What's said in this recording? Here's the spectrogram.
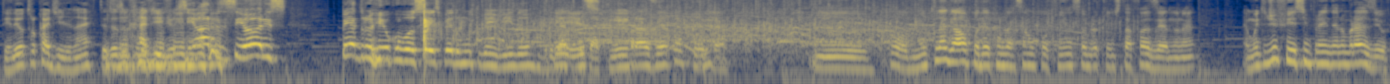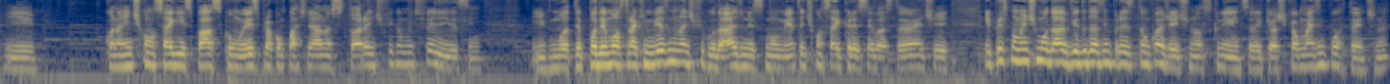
Entendeu o trocadilho, né? Entendeu o trocadilho? Senhoras e senhores, Pedro Rio com vocês. Pedro, muito bem-vindo. Obrigado por isso. estar aqui. Prazer ter aqui, cara. E, pô, muito legal poder conversar um pouquinho sobre o que a gente está fazendo, né? É muito difícil empreender no Brasil e quando a gente consegue espaço como esse para compartilhar a nossa história, a gente fica muito feliz, assim. E poder mostrar que mesmo na dificuldade, nesse momento, a gente consegue crescer bastante e principalmente mudar a vida das empresas que estão com a gente, nossos clientes, ali, que eu acho que é o mais importante, né?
